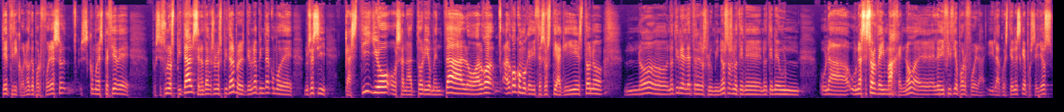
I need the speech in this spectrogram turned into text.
tétrico, ¿no? Que por fuera es como una especie de pues es un hospital, se nota que es un hospital, pero tiene una pinta como de, no sé si castillo o sanatorio mental o algo, algo como que dices, hostia, aquí esto no, no, no tiene letreros luminosos, no tiene, no tiene un, un asesor de imagen, ¿no? Eh, el edificio por fuera. Y la cuestión es que pues ellos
